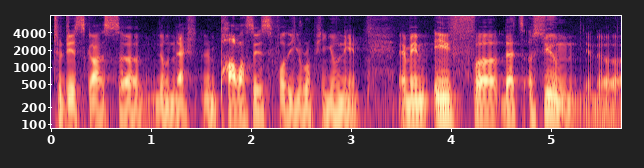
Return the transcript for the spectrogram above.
to discuss uh, you know, national policies for the European Union. I mean, if let's assume you know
